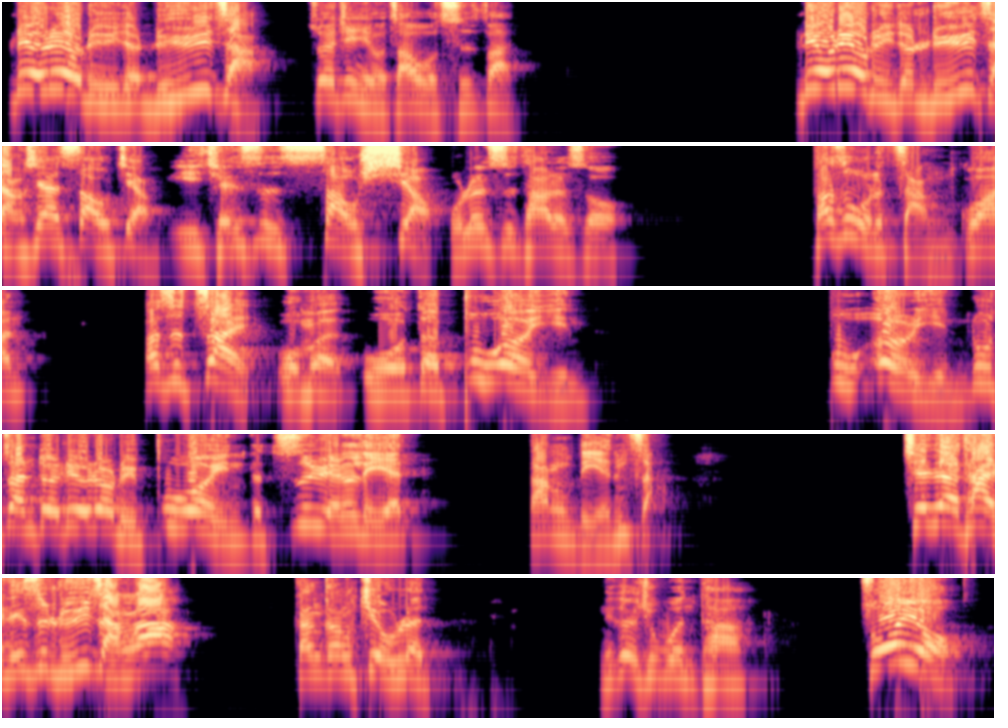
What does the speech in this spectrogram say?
六六旅的旅长最近有找我吃饭，六六旅的旅长现在少将，以前是少校，我认识他的时候，他是我的长官，他是在我们我的步二营。步二营陆战队六六旅步二营的支援连当连长，现在他已经是旅长啦，刚刚就任，你可以去问他。所有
